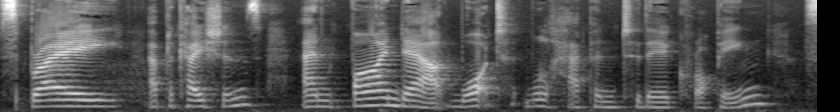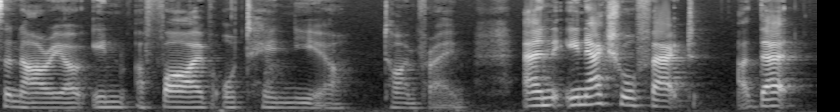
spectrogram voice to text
spray applications and find out what will happen to their cropping scenario in a five or ten year time frame. And in actual fact, uh, that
